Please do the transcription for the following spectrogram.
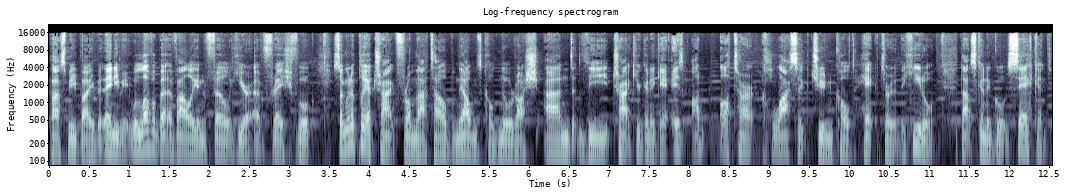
pass me by. But anyway, we'll love a bit of Aly and Phil here at Fresh Folk. So I'm going to play a track from that album. The album's called No Rush, and the track you're going to get is an utter classic tune called Hector the Hero. That's going to go second.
